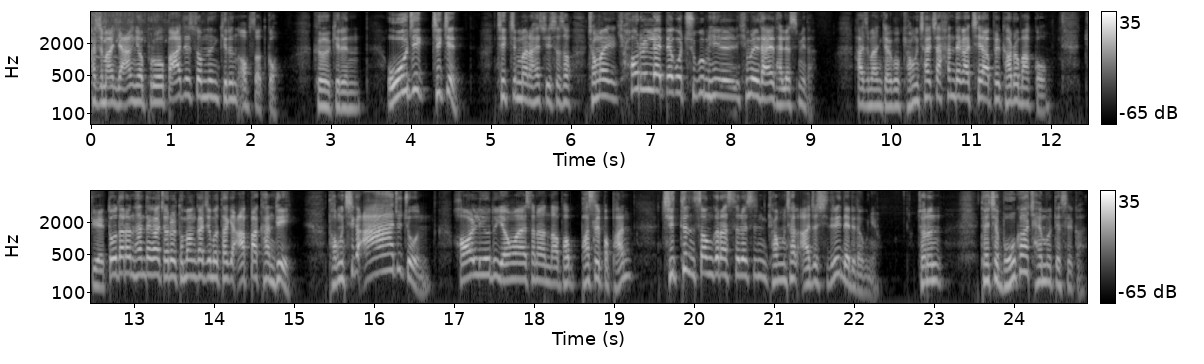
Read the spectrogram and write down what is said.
하지만 양옆으로 빠질 수 없는 길은 없었고 그 길은 오직 직진 직진만 할 수 있어서 정말 혀를 내빼고 죽음 힘- 힘을 다해 달렸습니다. 하지만 결국 경찰차 한 대가 제 앞을 가로막고 뒤에 또 다른 한 대가 저를 도망가지 못하게 압박한 뒤 덩치가 아주 좋은 헐리우드 영화에서나 봤을 법한 짙은 선글라스를 쓴 경찰 아저씨들이 내리더군요. 저는 대체 뭐가 잘못됐을까?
